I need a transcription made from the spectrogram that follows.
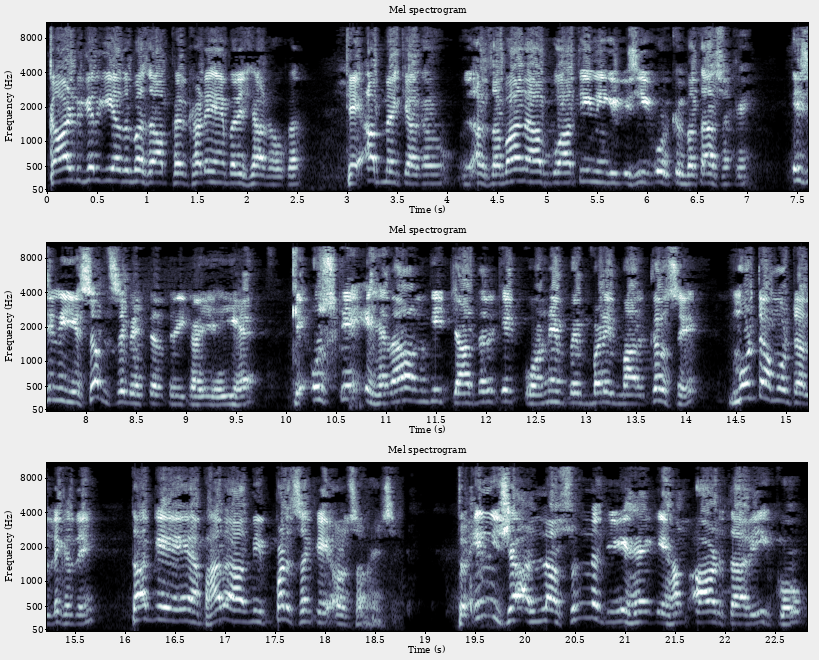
کارڈ گر گیا تو بس آپ پھر کھڑے ہیں، پریشان ہو کر کہ اب میں کیا کروں؟ زبان آپ کو آتی نہیں کہ کسی کو بتا سکیں۔ اس لیے سب سے بہتر طریقہ یہی ہے کہ اس کے احرام کی چادر کے کونے پہ بڑے مارکر سے موٹا موٹا لکھ دیں تاکہ ہر آدمی پڑھ سکے اور سمجھ سکے۔ تو انشاءاللہ اللہ سنت یہ ہے کہ ہم آٹھ تاریخ کو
